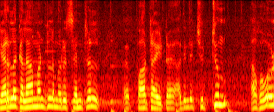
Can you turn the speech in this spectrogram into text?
കേരള കലാമണ്ഡലം ഒരു സെൻട്രൽ പാർട്ടായിട്ട് അതിന്റെ ചുറ്റും ആ ഹോൾ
